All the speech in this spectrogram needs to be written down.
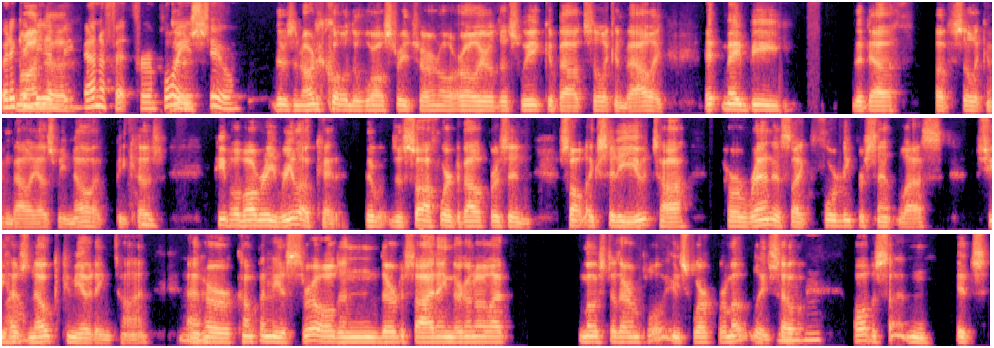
But it can Rhonda, be a big benefit for employees too. There's an article in the Wall Street Journal earlier this week about Silicon Valley. It may be the death of Silicon Valley as we know it because mm-hmm. people have already relocated the, the software developers in Salt Lake City, Utah, her rent is like 40% less. She wow. has no commuting time. Mm-hmm. And her company is thrilled and they're deciding they're going to let most of their employees work remotely. So mm-hmm. all of a sudden, it's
